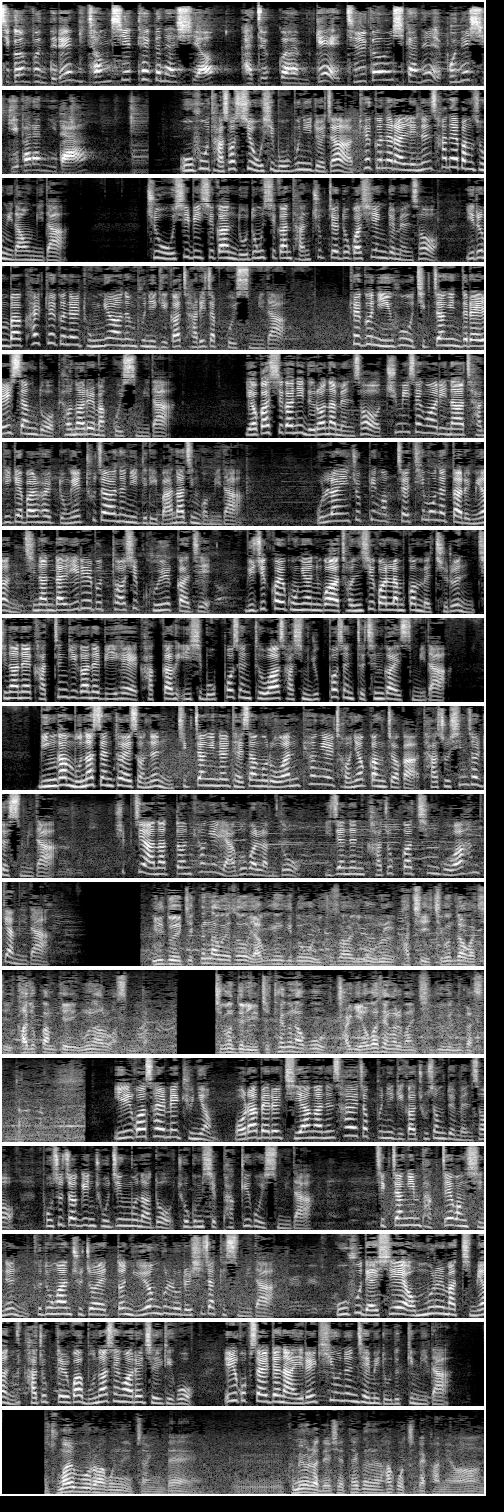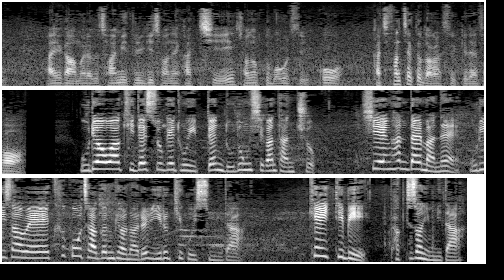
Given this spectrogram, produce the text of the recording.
직원분들은 정시 퇴근하시어 가족과 함께 즐거운 시간을 보내시기 바랍니다. 오후 5시 55분이 되자 퇴근을 알리는 사내 방송이 나옵니다. 주 52시간 노동시간 단축 제도가 시행되면서 이른바 칼퇴근을 독려하는 분위기가 자리 잡고 있습니다. 퇴근 이후 직장인들의 일상도 변화를 맞고 있습니다. 여가 시간이 늘어나면서 취미 생활이나 자기 개발 활동에 투자하는 이들이 많아진 겁니다. 온라인 쇼핑 업체 티몬에 따르면 지난달 1일부터 19일까지 뮤지컬 공연과 전시 관람권 매출은 지난해 같은 기간에 비해 각각 25%와 46% 증가했습니다. 민간 문화센터에서는 직장인을 대상으로 한 평일 저녁 강좌가 다수 신설됐습니다. 쉽지 않았던 평일 야구 관람도 이제는 가족과 친구와 함께합니다. 일도 일찍 끝나고 해서 야구 경기도 있어가지고 오늘 같이 직원들하고 같이 가족과 함께 응원하러 왔습니다. 직원들이 일찍 퇴근하고 자기 여가 생활을 많이 즐기고 있는 것 같습니다. 일과 삶의 균형, 워라벨을 지향하는 사회적 분위기가 조성되면서 보수적인 조직 문화도 조금씩 바뀌고 있습니다. 직장인 박재광 씨는 그동안 주저했던 유형 근로를 시작했습니다. 오후 4시에 업무를 마치면 가족들과 문화생활을 즐기고 7살 된 아이를 키우는 재미도 느낍니다. 주말부를 하고 있는 입장인데 그 금요일 날 4시에 퇴근을 하고 집에 가면 아이가 아무래도 잠이 들기 전에 같이 저녁도 먹을 수 있고 같이 산책도 나갈 수 있게 돼서 우려와 기대 속에 도입된 노동시간 단축. 시행 한 달 만에 우리 사회에 크고 작은 변화를 일으키고 있습니다. KTV 박지선입니다.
